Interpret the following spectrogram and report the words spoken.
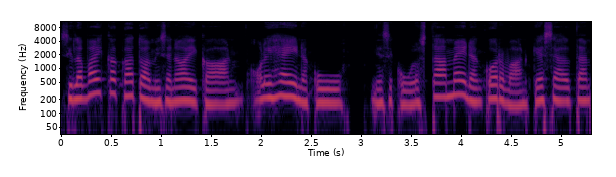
sillä vaikka katoamisen aikaan oli heinäkuu ja se kuulostaa meidän korvaan kesältä,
